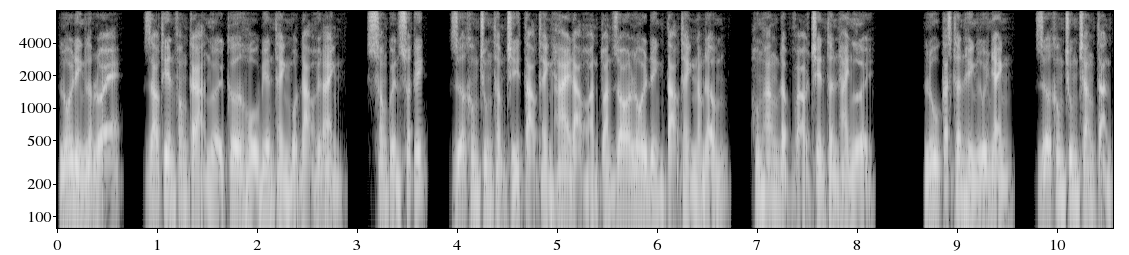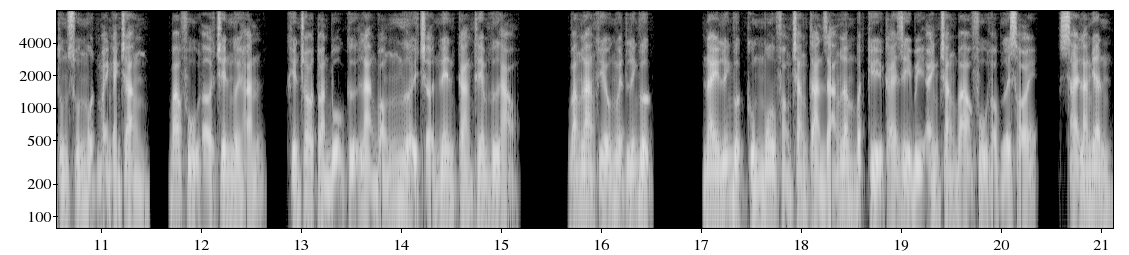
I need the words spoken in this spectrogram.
Lôi đình lấp lóe, giáo thiên phong cả người cơ hồ biến thành một đạo huyết ảnh, song quyền xuất kích, giữa không trung thậm chí tạo thành hai đạo hoàn toàn do lôi đỉnh tạo thành năm đấm, hung hăng đập vào trên thân hai người. Lucas thân hình lui nhanh, giữa không trung trăng tàn tung xuống một mảnh ánh trăng, bao phủ ở trên người hắn, khiến cho toàn bộ cự lang bóng người trở nên càng thêm hư ảo. Băng lang khiếu nguyệt lĩnh vực nay lĩnh vực cùng mô phỏng trăng tàn giáng lâm bất kỳ cái gì bị ánh trăng bao phủ hoặc người sói xài lang nhân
